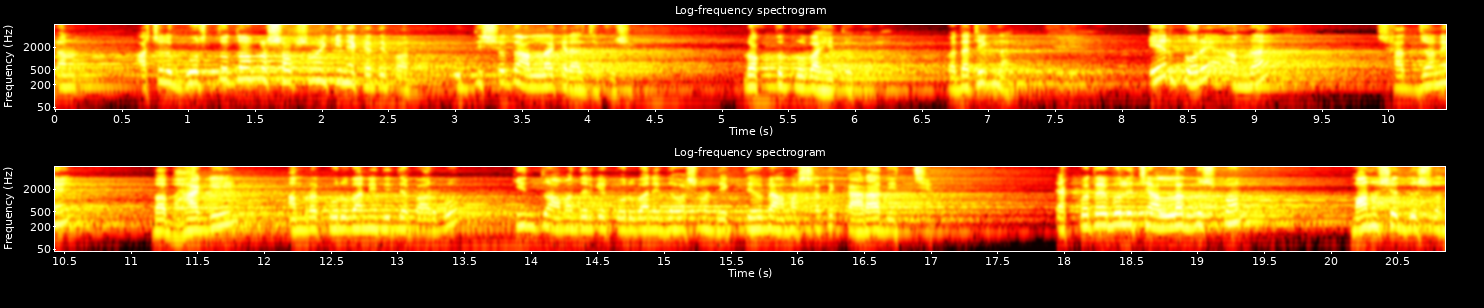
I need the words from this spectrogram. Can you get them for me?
কারণ আসলে গোস্ত তো আমরা সবসময় কিনে খেতে পারব। উদ্দেশ্য তো আল্লাহকে রাজি খুশি রক্ত প্রবাহিত করা। কথা ঠিক না? এরপরে আমরা সাতজনে বা ভাগে আমরা কোরবানি দিতে পারব, কিন্তু আমাদেরকে কোরবানি দেওয়ার সময় দেখতে হবে আমার সাথে কারা দিচ্ছে। এক কথায় বলেছে, আল্লাহর দুশ্মন, মানুষের দুশ্মন,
